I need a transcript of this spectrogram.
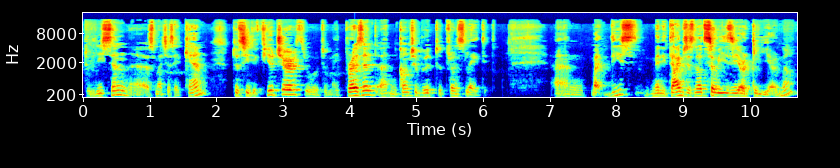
to listen uh, as much as I can, to see the future through to my present and contribute to translate it. And, but this many times is not so easy or clear, no?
